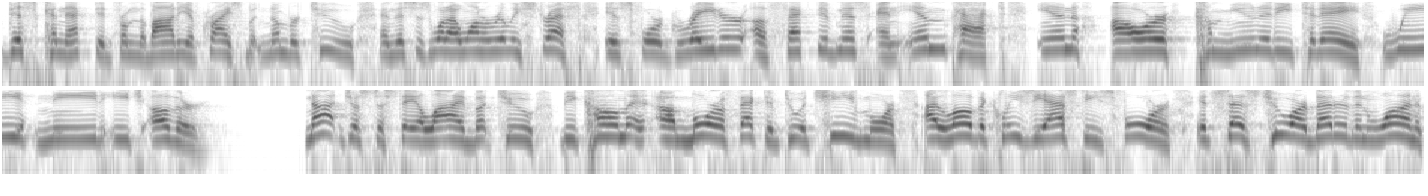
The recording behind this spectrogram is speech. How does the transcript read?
disconnected from the body of Christ. But number two, and this is what I want to really stress, is for greater effectiveness and impact in our community today. We need each other. Not just to stay alive, but to become more effective, to achieve more. I love Ecclesiastes 4. It says, Two are better than one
